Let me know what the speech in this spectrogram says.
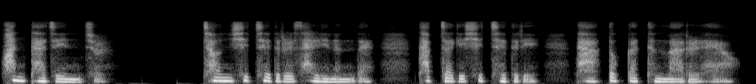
환타지인 줄. 전 시체들을 살리는데 갑자기 시체들이 다 똑같은 말을 해요.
